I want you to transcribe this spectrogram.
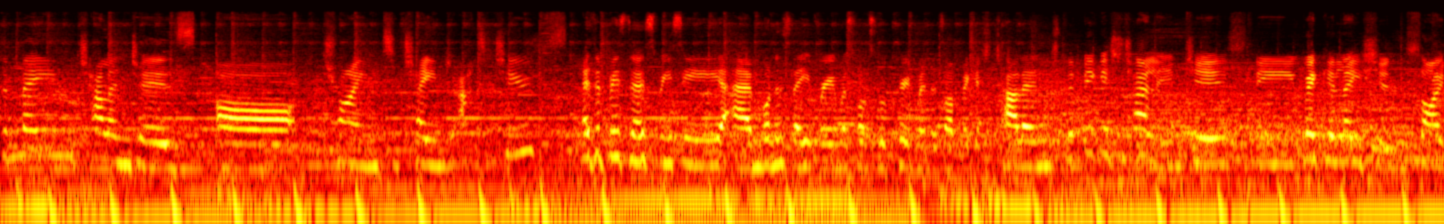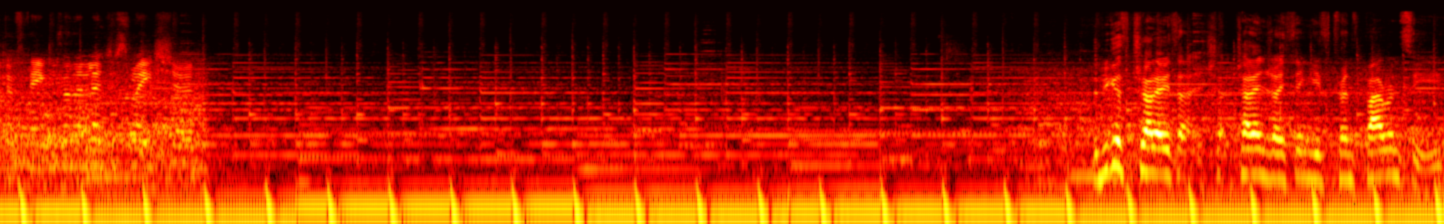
The main challenges are trying to change attitudes. As a business, we see um, modern slavery and responsible recruitment as our biggest challenge. The biggest challenge is the regulation side of things and the legislation. The biggest challenge, challenge, I think, is transparency,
